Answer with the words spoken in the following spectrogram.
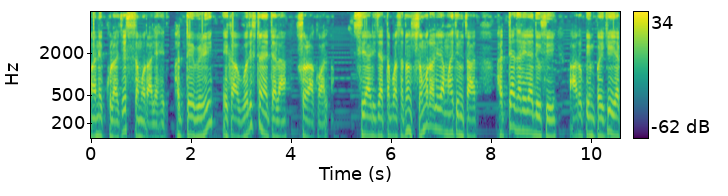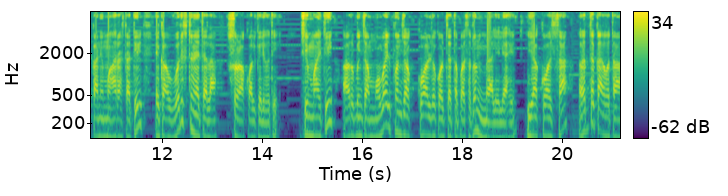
अनेक खुलासे समोर आले आहेत. हत्येवेळी एका वरिष्ठ नेत्याला सोळा कॉल सीआयडीच्या तपासातून समोर आलेल्या माहितीनुसार हत्या झालेल्या दिवशी आरोपींपैकी एकाने महाराष्ट्रातील एका वरिष्ठ नेत्याला सोळा कॉल केले होते. ही माहिती आरोपींच्या मोबाईल फोनच्या कॉल रेकॉर्डच्या तपासातून मिळालेली आहे. या कॉलचा अर्थ काय होता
